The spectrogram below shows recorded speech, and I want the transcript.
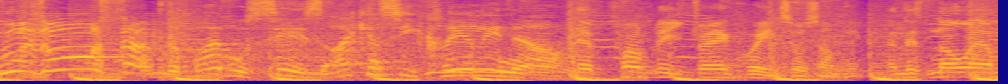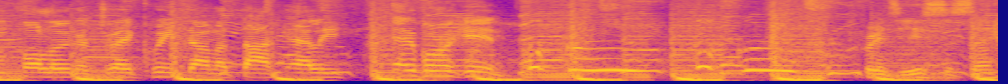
Was awesome! The Bible says I can see clearly now. They're probably drag queens or something. And there's no way I'm following a drag queen down a dark alley ever again. Friends, he used to say.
